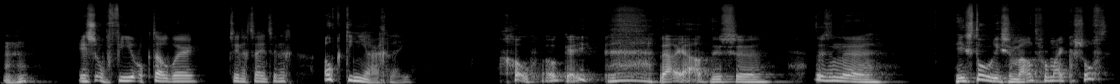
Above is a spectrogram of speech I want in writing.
Mhm. is op 4 oktober 2022 ook 10 jaar geleden. Oh, oké. Nou ja, dus eh, het is een eh, historische maand voor Microsoft.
